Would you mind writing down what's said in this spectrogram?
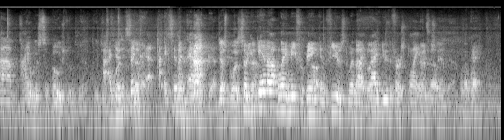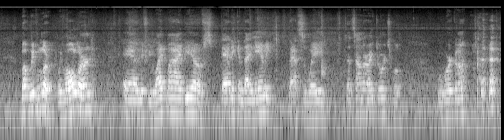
Um, I, It was supposed to have been. It just I didn't wasn't say done. that, I said it hasn't. Just wasn't So you done. cannot blame me for being confused when I, Not blame I do the first I plan, so. understand that. Okay. But we've learned, we've all learned, and if you like my idea of static and dynamic, that's the way, does that sound all right, George? We'll, we'll work on it.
